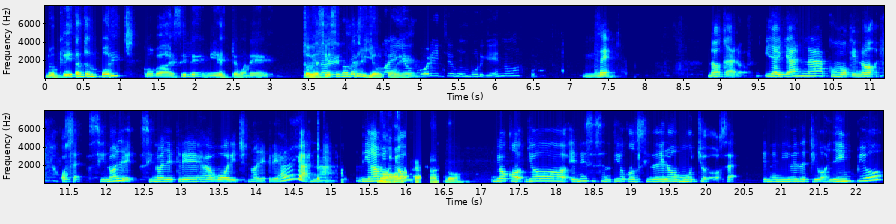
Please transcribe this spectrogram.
no cree tanto en Boric, como para decirle, mire, este bueno todavía sigue siendo amarillo. como Boric es un burgués nomás. mm, Sí. No, claro. Y la Yasna como que no, o sea, si no le, si no le crees a Boric, no le crees a la Yasna. Digamos, no, yo, cagando. yo, yo en ese sentido considero mucho, o sea, en el nivel de chicos limpios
